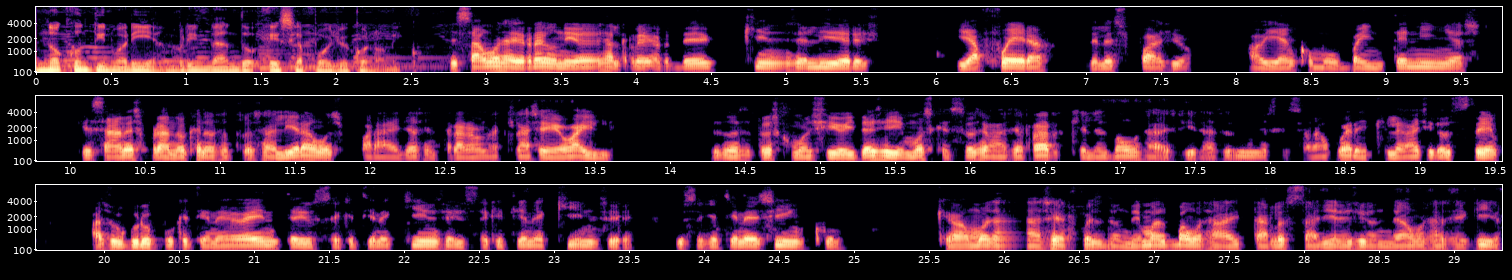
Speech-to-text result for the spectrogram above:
no continuaría brindando ese apoyo económico. Estábamos ahí reunidos alrededor de 15 líderes y afuera del espacio habían como 20 niñas que estaban esperando que nosotros saliéramos para ellas entrar a una clase de baile. Entonces nosotros como si hoy decidimos que esto se va a cerrar, ¿qué les vamos a decir a esos niños que están afuera? ¿Y qué le va a decir a usted, a su grupo que tiene 20, y usted que tiene 15, y usted que tiene 15, y usted que tiene 5? ¿Qué vamos a hacer? Pues dónde más vamos a dictar los talleres y dónde vamos a seguir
